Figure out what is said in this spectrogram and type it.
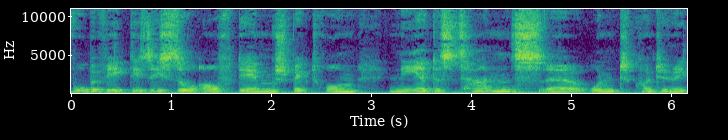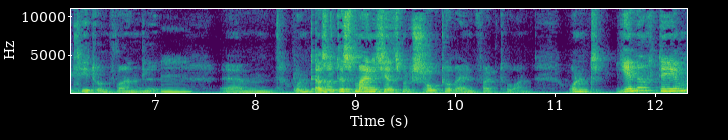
wo bewegt die sich so auf dem Spektrum Nähe, Distanz äh, und Kontinuität und Wandel? Ähm, und also das meine ich jetzt mit strukturellen Faktoren. Und je nachdem,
